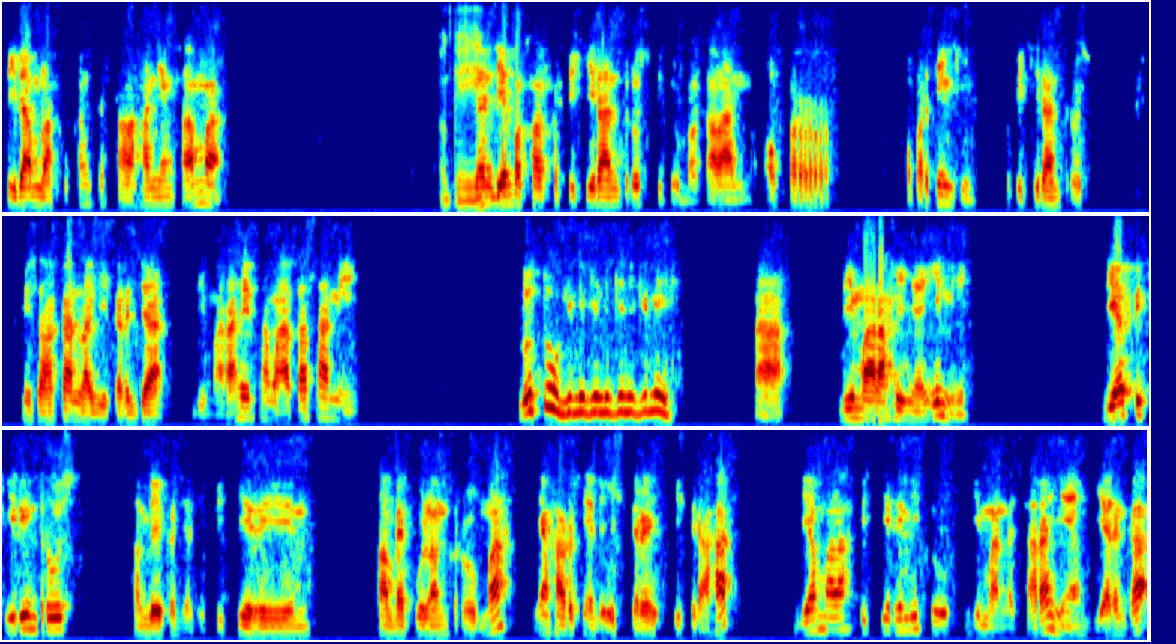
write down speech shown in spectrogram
tidak melakukan kesalahan yang sama. Oke. Dan dia bakal kepikiran terus gitu, bakalan over overthinking, kepikiran terus. Misalkan lagi kerja, dimarahin sama atasan nih. Lu tuh gini gini gini gini. Nah, dimarahinnya ini dia pikirin terus sambil kerja dipikirin sampai pulang ke rumah yang harusnya dia istirahat dia malah pikirin itu gimana caranya biar nggak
